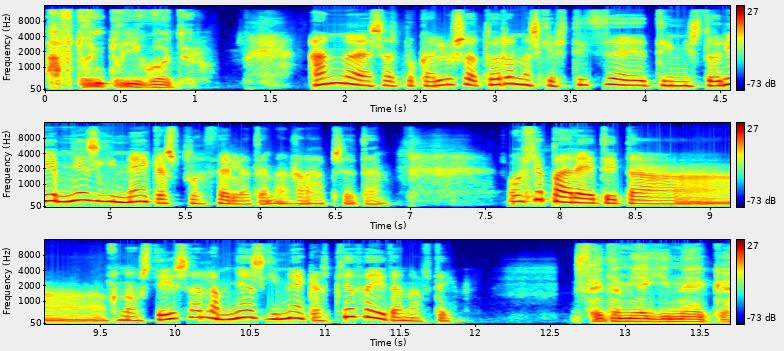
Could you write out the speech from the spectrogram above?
αυτό είναι το λιγότερο αν ε, σας προκαλούσα τώρα να σκεφτείτε την ιστορία μιας γυναίκας που θα θέλατε να γράψετε, όχι απαραίτητα γνωστής, αλλά μιας γυναίκας, ποια θα ήταν αυτή; Θα ήταν μια γυναίκα,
